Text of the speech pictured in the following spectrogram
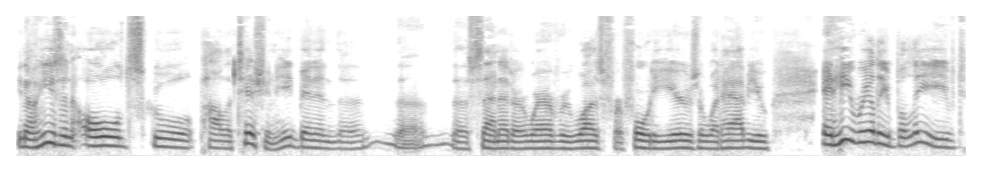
You know, he's an old school politician. He'd been in the the the Senate or wherever he was for forty years or what have you, and he really believed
